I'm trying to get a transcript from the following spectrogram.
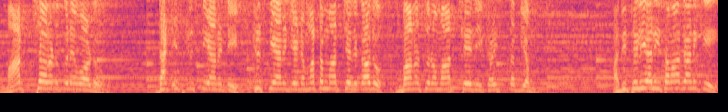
మార్చాలనుకునేవాడు. దట్ ఈస్ క్రిస్టియానిటీ క్రిస్టియానిటీ అంటే మతం మార్చేది కాదు మనసును మార్చేది క్రైస్తవ్యం. అది తెలియాలి ఈ సమాజానికి.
